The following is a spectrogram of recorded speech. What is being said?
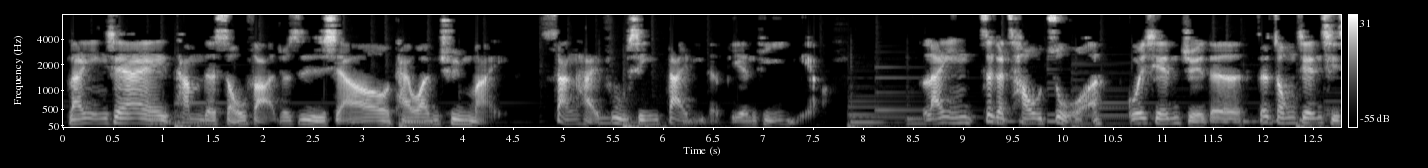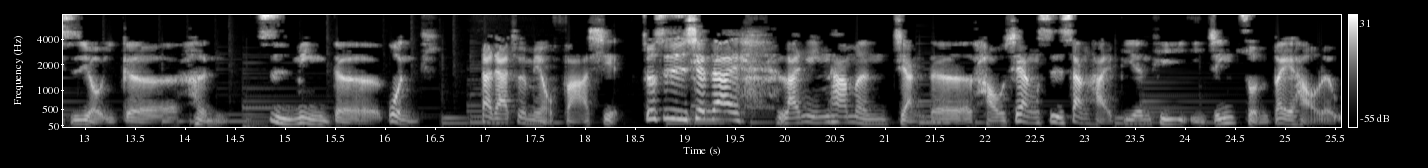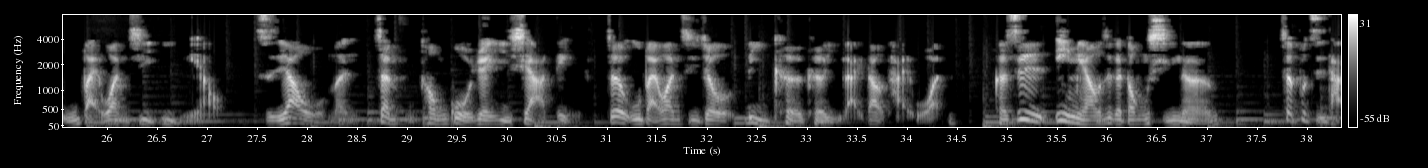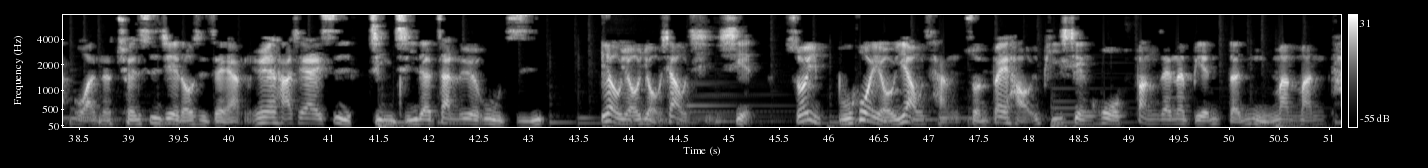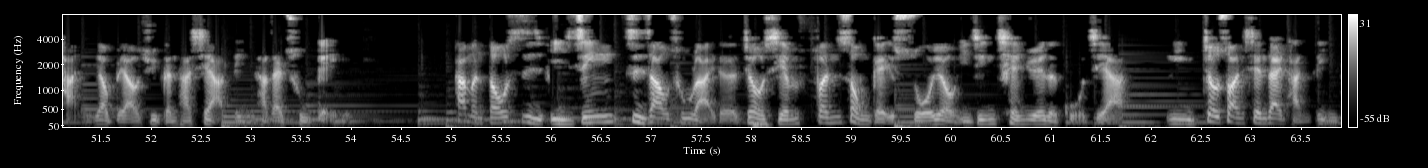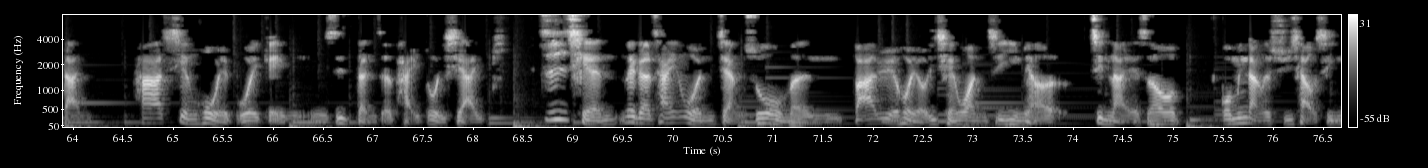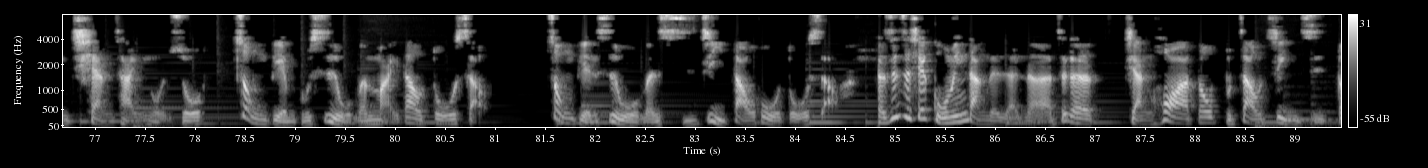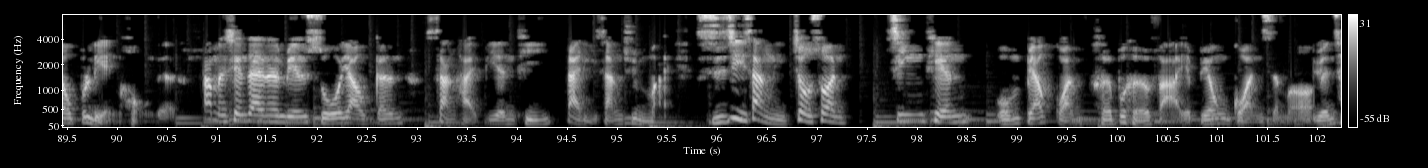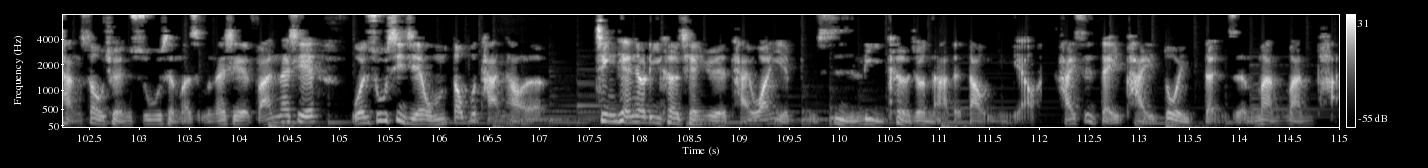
蓝营现在他们的手法就是想要台湾去买。上海复兴代理的 BNT 疫苗，蓝营这个操作啊，我先觉得这中间其实有一个很致命的问题，大家却没有发现，就是现在蓝营他们讲的好像是上海 BNT 已经准备好了五百万剂疫苗，只要我们政府通过愿意下定，这五百万剂就立刻可以来到台湾。可是疫苗这个东西呢，这不止台湾呢，全世界都是这样，因为它现在是紧急的战略物资，又有有效期限，所以不会有药厂准备好一批现货放在那边等你慢慢谈，要不要去跟他下定，他再出给你。他们都是已经制造出来的，就先分送给所有已经签约的国家。你就算现在谈订单，他现货也不会给你，你是等着排队下一批。之前那个蔡英文讲说，我们八月会有一千万剂疫苗进来的时候，国民党的徐巧芯呛蔡英文说，重点不是我们买到多少，重点是我们实际到货多少。可是这些国民党的人呢，这个讲话都不照镜子，都不脸红的。他们现在那边说要跟上海 BNT 代理商去买，实际上你就算。今天我们不要管合不合法，也不用管什么原厂授权书什么什么那些，反正那些文书细节我们都不谈好了。今天就立刻签约，台湾也不是立刻就拿得到疫苗，还是得排队等着慢慢排。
